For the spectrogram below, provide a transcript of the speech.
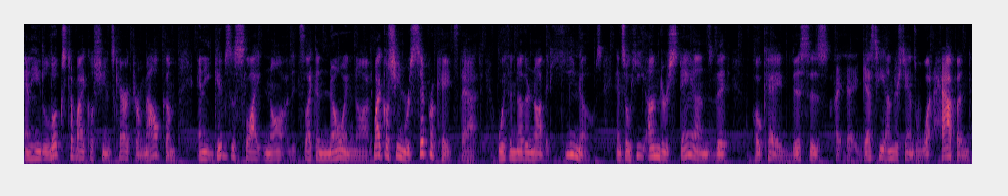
and he looks to Michael Sheen's character Malcolm and he gives a slight nod. It's like a knowing nod. Michael Sheen reciprocates that with another nod that he knows. And so he understands that okay, this is, I, I, guess he understands what happened,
